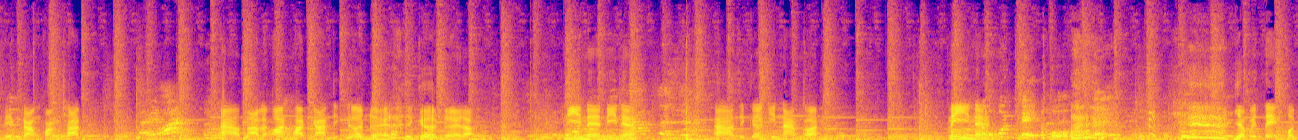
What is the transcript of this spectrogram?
เสียงดังฟังชัดไล อ้าวตาไลออนผัดกันทิกเกอร์เหนื่อยแล้วทิกเกอร์เหนื่อยแล้ว นี่แน่นี่แน่น้ำเสร็จนะอ่าทิกเกอร์กินน้ำก่อน นี่แน่คุณเตะโอ้โหอย่าไปเตะคน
